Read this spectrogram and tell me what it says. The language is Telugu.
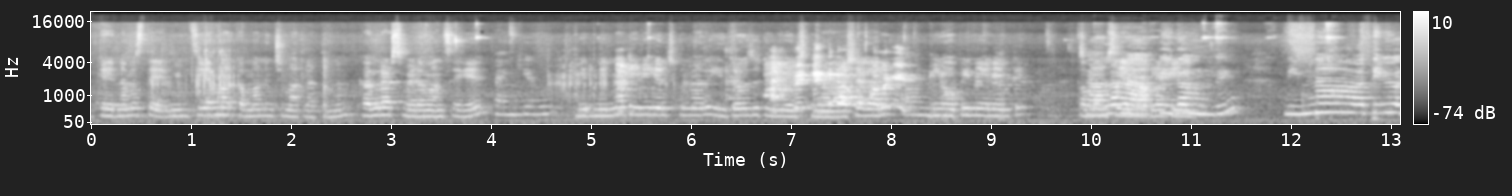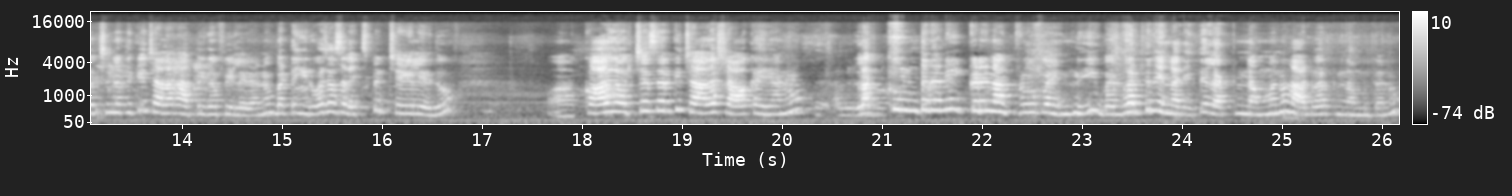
ఓకే నమస్తే. మేము సిఎంఆర్ ఖమ్మం నుంచి మాట్లాడుతున్నాం. Congrats madam once again thank you మీరు నిన్న టీవీ గెలుచుకున్నారు ఈ రోజు టీవీ గెలుచుకున్నారు. ఆశ గారు మీ ఒపీనియన్ ఏంటి? చాలా హ్యాపీగా ఉంది. నిన్న టీవీ వచ్చినందుకే చాలా హ్యాపీగా ఫీల్ అయ్యాను. బట్ ఈ రోజు అసలు ఎక్స్పెక్ట్ చేయలేదు. కాల్ వచ్చేసరికి చాలా షాక్ అయ్యాను. లక్ ఉంటుందని ఇక్కడే నాకు ప్రూఫ్ అయింది. బై బర్త్ నేను నాకైతే లక్ నమ్మను హార్డ్ వర్క్ నమ్ముతాను.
